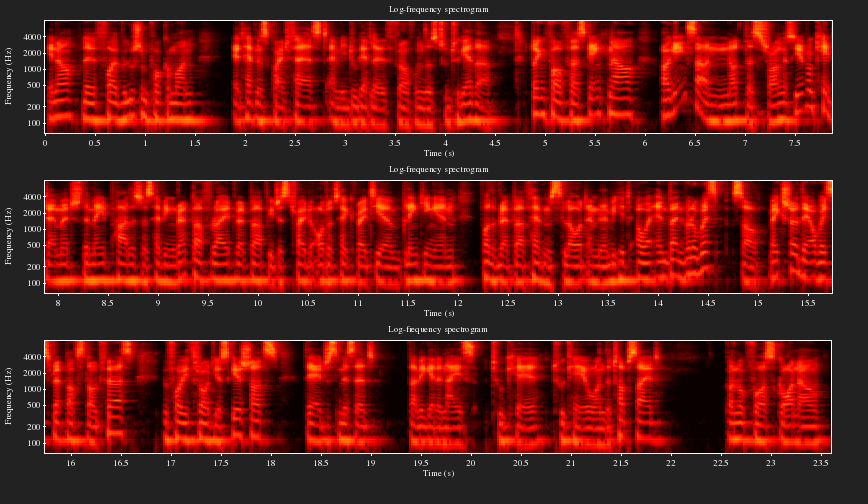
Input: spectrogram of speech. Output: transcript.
you know, level 4 evolution Pokemon, it happens quite fast, and we do get level 4 from those two together. Looking for our first gank now. Our ganks are not the strongest. We have okay damage. The main part is just having red buff right, red buff. We just try to auto attack right here, blinking in for the red buff, have him slowed, and then we hit our Ember and Will-O-Wisp. So make sure they always red buff slowed first before you throw out your skill shots. There just miss it, but we get a nice 2k, 2 KO on the top side. Gonna look for a score now.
